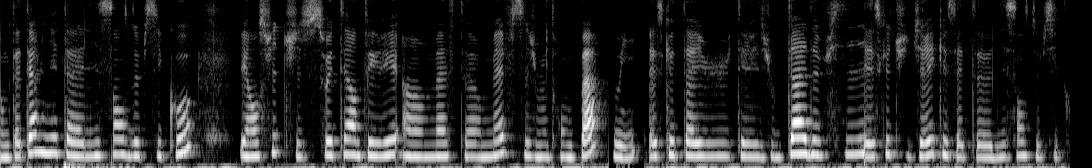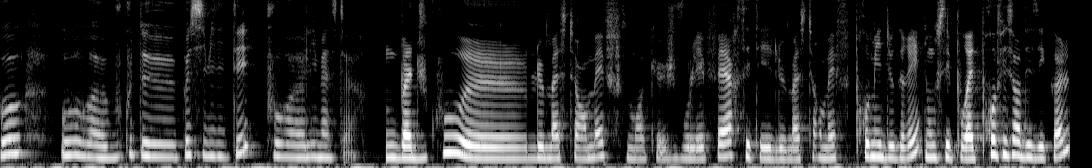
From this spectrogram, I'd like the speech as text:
Donc, tu as terminé ta licence de psycho, et ensuite, tu souhaitais intégrer un master MEF, si je me trompe pas. Oui. Est-ce que tu as eu tes résultats depuis? Est-ce que tu dirais que cette euh, licence de psycho ouvre euh, beaucoup de possibilités pour les masters? Bah, du coup, euh, le master MEF, moi, que je voulais faire, c'était le master MEF premier degré. Donc, c'est pour être professeur des écoles.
